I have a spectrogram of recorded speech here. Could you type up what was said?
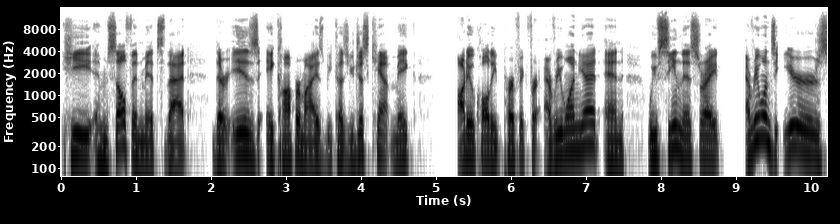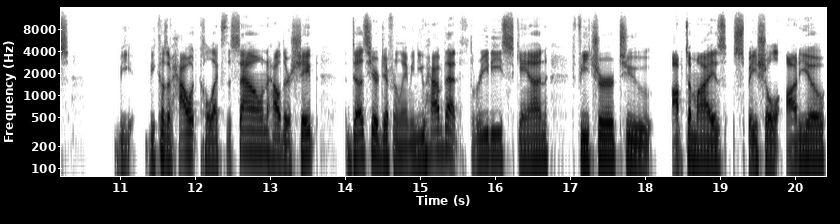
he himself admits that there is a compromise because you just can't make audio quality perfect for everyone yet. And we've seen this, right? Everyone's ears, be, because of how it collects the sound, how they're shaped, does hear differently. I mean, you have that 3D scan feature to optimize spatial audio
